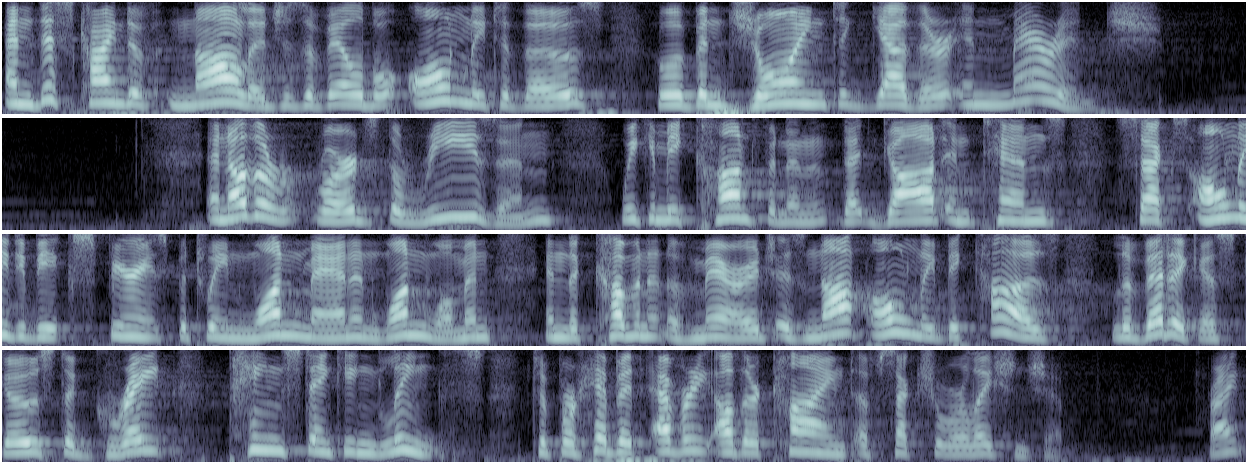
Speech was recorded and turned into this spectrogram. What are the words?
And this kind of knowledge is available only to those who have been joined together in marriage. In other words, the reason we can be confident that God intends sex only to be experienced between one man and one woman in the covenant of marriage is not only because Leviticus goes to great painstaking lengths to prohibit every other kind of sexual relationship, right?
